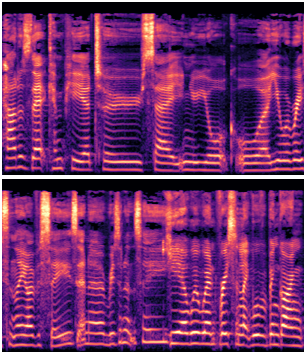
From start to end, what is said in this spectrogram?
How does that compare to, say, New York, or you were recently overseas in a residency? Yeah, we went recently. We've been going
